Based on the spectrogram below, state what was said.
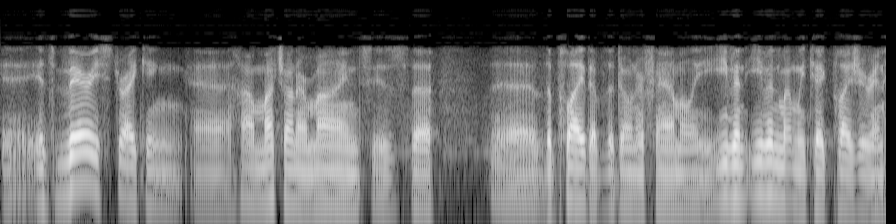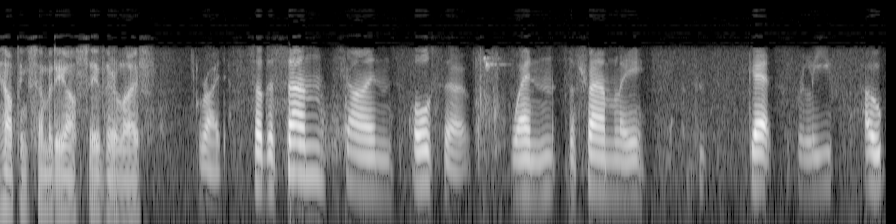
it's very striking uh, how much on our minds is the uh, the plight of the donor family, even even when we take pleasure in helping somebody else save their life. Right. So the sun shines also when the family gets relief, hope,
